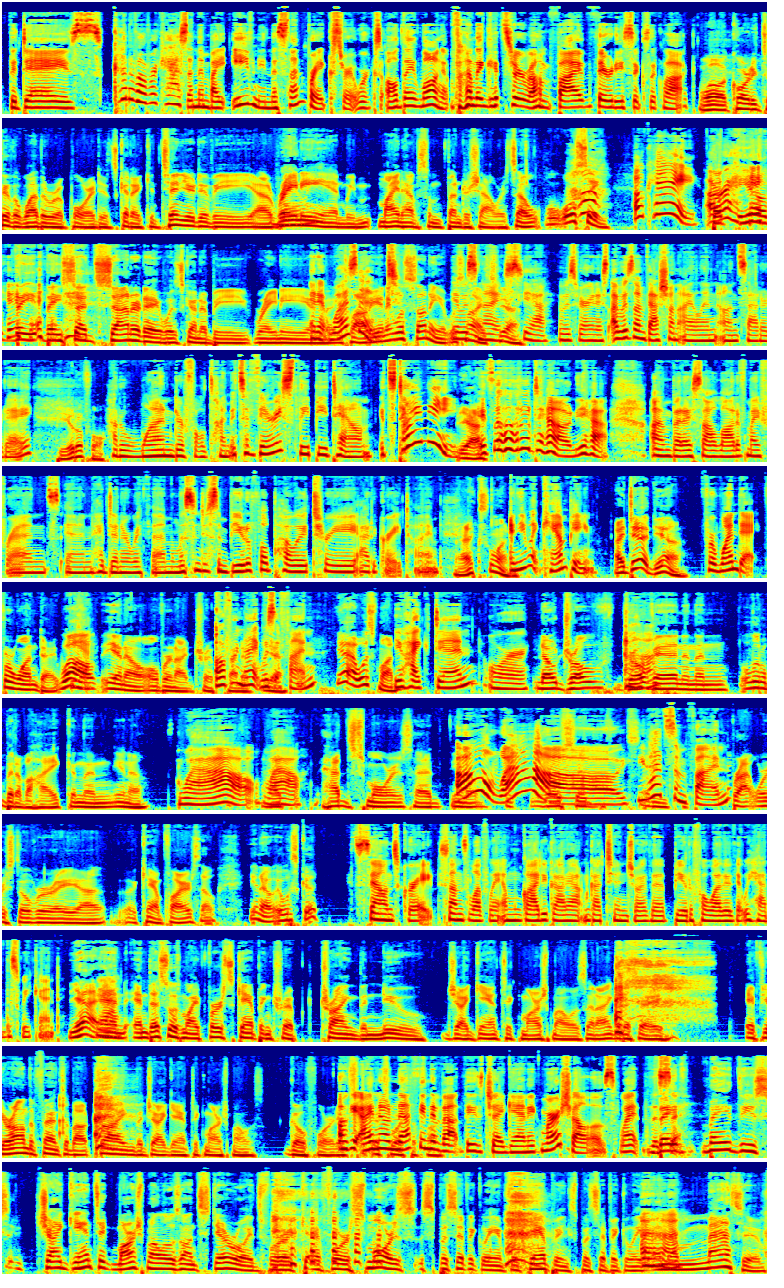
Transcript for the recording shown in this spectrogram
the day is kind of overcast, and then by evening, the sun breaks through. It works all day long. It finally gets here around five thirty, six o'clock. Well, according to the weather report, it's going to continue to be uh, rainy, really? and we might have some thunder showers. So we'll see. Okay, all but, right. You know, they they said Saturday was going to be rainy and, and it wasn't. cloudy, and it was sunny. It was, it was nice. nice. Yeah. yeah. it was very nice. I was on Vashon Island on Saturday. Beautiful. Had a wonderful time. It's a very sleepy town. It's tiny. Yeah, it's a little town. Yeah, um, but I saw a lot of my friends and had dinner with them and listened to some beautiful poetry. I had a great time. Excellent. And you went camping. I did. Yeah. For one day. For one day. Well, yeah. you know, overnight trip. Overnight kind of, was yeah. it fun? Yeah, it was fun. You hiked in or no? Drove drove uh-huh. in and then a little bit of a hike and then you know. Wow! Wow! Had, had s'mores. Had you know, oh wow! You had some fun. Bratwurst over a, uh, a campfire, so you know it was good. It sounds great. Sounds lovely. I'm glad you got out and got to enjoy the beautiful weather that we had this weekend. Yeah, Yeah. and and this was my first camping trip trying the new gigantic marshmallows, and I gotta say, if you're on the fence about trying the gigantic marshmallows, go for it. It's- Okay, I know it's worth nothing about these gigantic marshmallows. What the They've made these gigantic marshmallows on steroids for for s'mores specifically and for camping specifically, and Uh-huh. they're massive.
